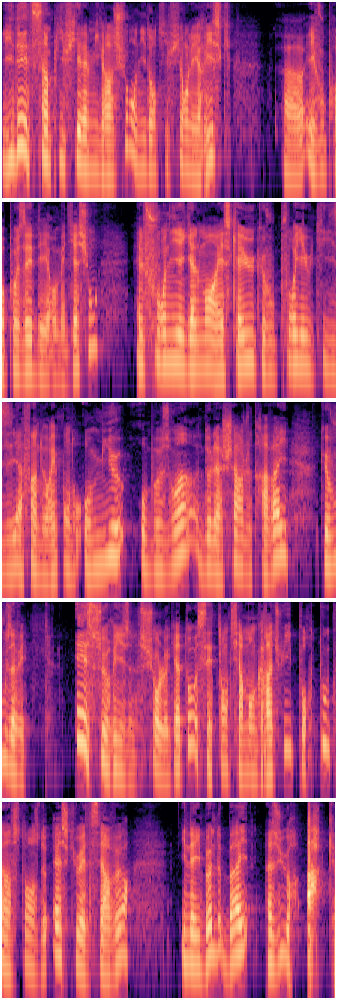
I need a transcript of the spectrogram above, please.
L'idée est de simplifier la migration en identifiant les risques euh, et vous proposer des remédiations. Elle fournit également un SKU que vous pourriez utiliser afin de répondre au mieux aux besoins de la charge de travail que vous avez. Et cerise sur le gâteau, c'est entièrement gratuit pour toute instance de SQL Server enabled by Azure Arc.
